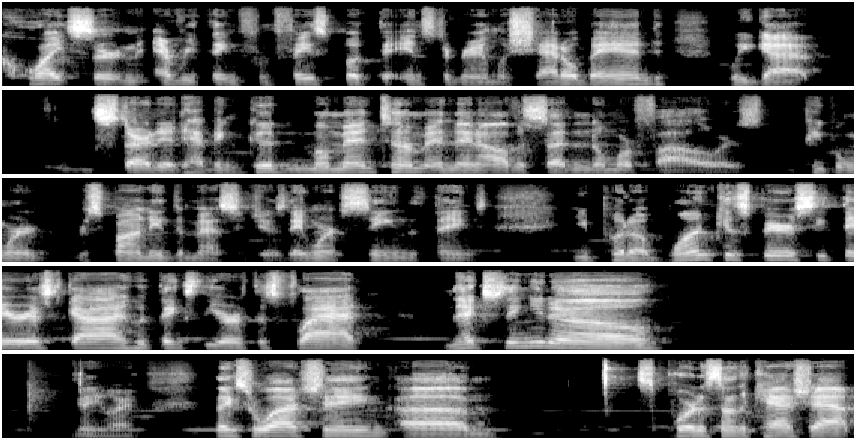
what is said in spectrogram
quite certain everything from Facebook to Instagram was shadow banned. We got started having good momentum and then all of a sudden no more followers. People weren't responding to messages. They weren't seeing the things. You put up one conspiracy theorist guy who thinks the earth is flat. Next thing you know anyway thanks for watching. Um, support us on the cash app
